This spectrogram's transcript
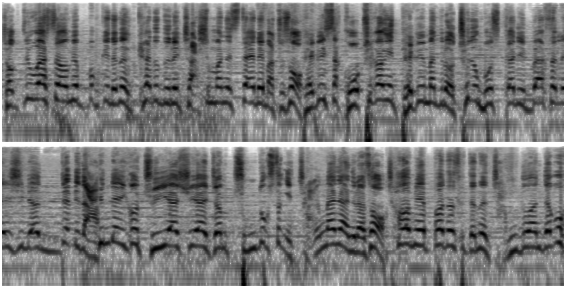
적들과 싸우며 뽑게 되는 카드들을 자신만의 스타일에 맞춰서 덱을 쌓고 최강의 덱을 만들어 최종 보스까지 박살내시면 됩니다. 근데 이거 주의하셔야 할 점 중독성이 장난이 아니라서 처음에 빠졌을 때는 잠도 안 자고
